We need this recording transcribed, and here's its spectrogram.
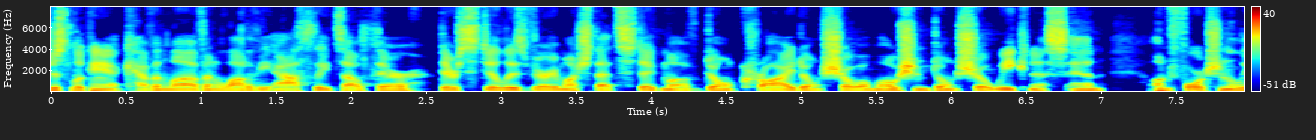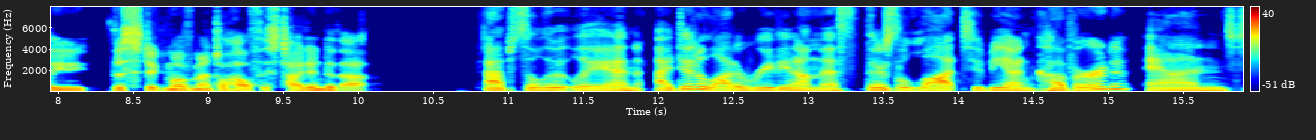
just looking at Kevin Love and a lot of the athletes out there, there still is very much that stigma of don't cry, don't show emotion, don't show weakness. And unfortunately, the stigma of mental health is tied into that. Absolutely. And I did a lot of reading on this. There's a lot to be uncovered. And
